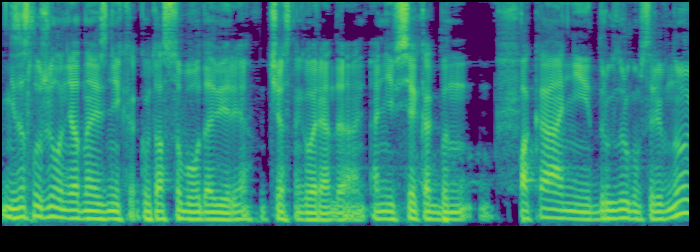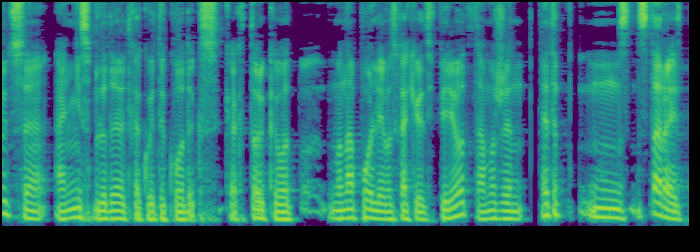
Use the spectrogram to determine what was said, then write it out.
не заслужила ни одна из них какого-то особого доверия, честно говоря, да. Они все как бы, пока они друг с другом соревнуются, они соблюдают какой-то кодекс. Как только вот монополия выскакивает вперед, там уже... Это старая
